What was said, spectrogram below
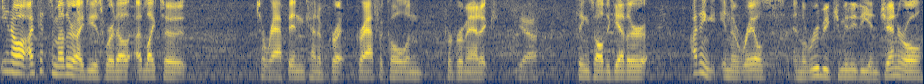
you know, I've got some other ideas where I'd, I'd like to to wrap in kind of gra- graphical and programmatic Yeah. things all together. I think in the Rails and the Ruby community in general,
